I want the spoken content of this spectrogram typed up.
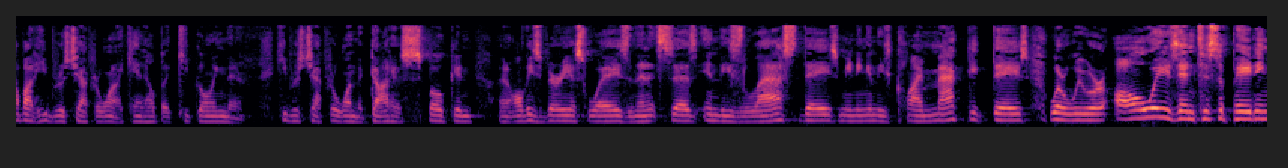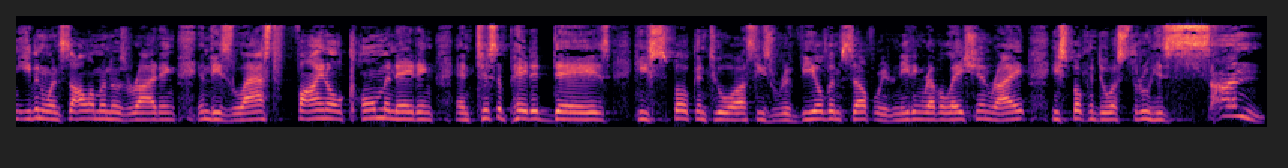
How about Hebrews chapter 1? I can't help but keep going there. Hebrews chapter 1 that God has spoken in all these various ways. And then it says, in these last days, meaning in these climactic days where we were always anticipating, even when Solomon was writing, in these last final culminating anticipated days, he's spoken to us. He's revealed himself. We're needing revelation, right? He's spoken to us through his son.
